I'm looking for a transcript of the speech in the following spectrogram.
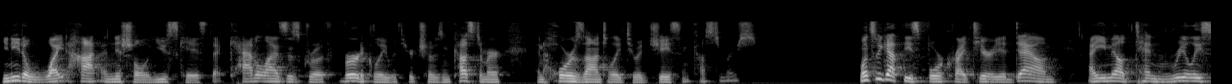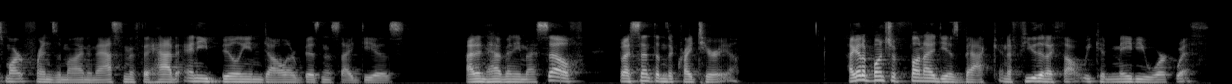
You need a white hot initial use case that catalyzes growth vertically with your chosen customer and horizontally to adjacent customers. Once we got these four criteria down, I emailed 10 really smart friends of mine and asked them if they had any billion dollar business ideas. I didn't have any myself, but I sent them the criteria. I got a bunch of fun ideas back and a few that I thought we could maybe work with.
